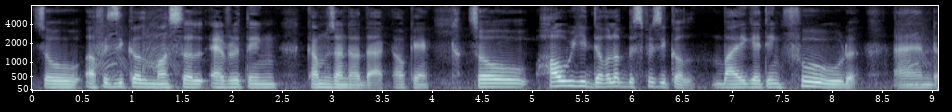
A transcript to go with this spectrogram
So a physical muscle everything comes under that. Okay? So how we develop this physical? By getting food and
